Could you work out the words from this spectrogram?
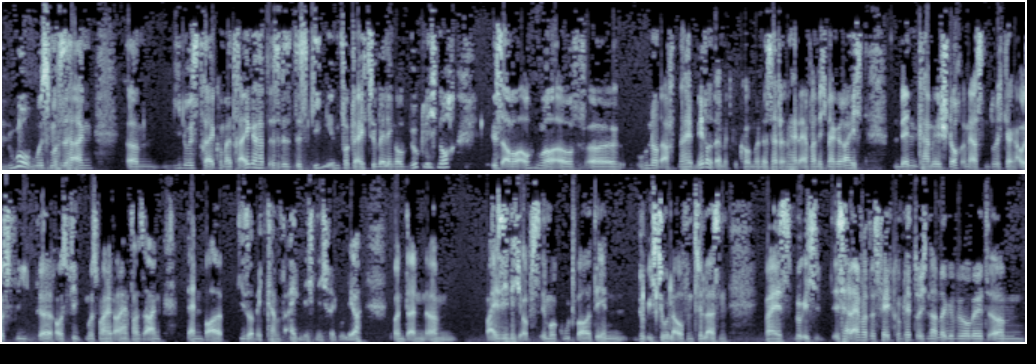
nur muss man sagen, ähm, minus 3,3 gehabt. Also das, das ging im Vergleich zu Wellinger wirklich noch, ist aber auch nur auf äh, 108,5 Meter damit gekommen und das hat dann halt einfach nicht mehr gereicht. Wenn Kamil Stoch im ersten Durchgang ausfliegt, äh, rausfliegt, muss man halt einfach sagen, dann war dieser Wettkampf eigentlich nicht regulär. Und dann ähm, weiß ich nicht, ob es immer gut war, den wirklich so laufen zu lassen, weil es wirklich, es hat einfach das Feld komplett durcheinandergewirbelt. Ähm,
